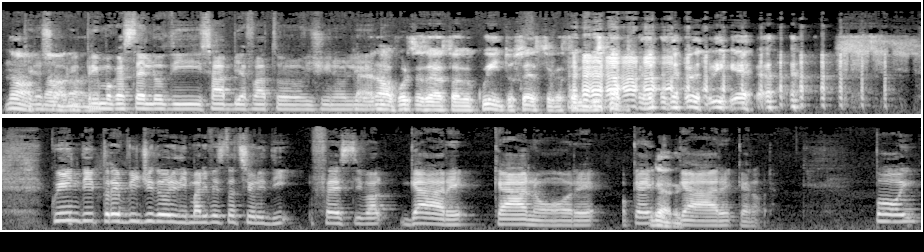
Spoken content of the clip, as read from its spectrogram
No, no, so, no, il primo castello di sabbia fatto vicino lì. Eh, no, forse sarà stato il quinto, sesto castello di sabbia. Quindi tre vincitori di manifestazioni di festival gare canore, ok? Gare, gare canore. Poi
